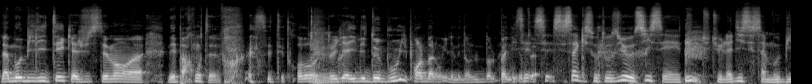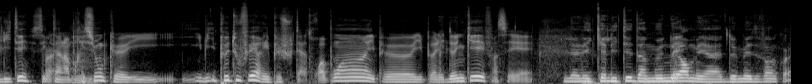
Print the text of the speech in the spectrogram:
la mobilité qu'il a, justement. euh, mais par contre, euh, c'était trop drôle. Le gars, il est debout, il prend le ballon, il le met dans le, dans le panier. C'est ça. c'est- c'est ça qui saute aux yeux aussi, c'est, tu, tu- tu l'as dit, c'est sa mobilité. C'est que tu as Ouais. l'impression qu'il il, il peut tout faire. Il peut shooter à 3 points, il peut, il peut aller dunker. Enfin, c'est... Il a les qualités d'un meneur, mais, à 2m20. Quoi.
